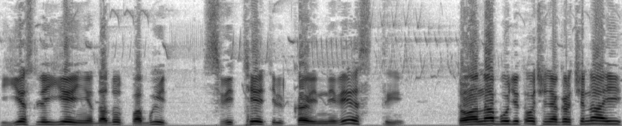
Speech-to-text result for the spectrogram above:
если ей не дадут побыть свидетелькой невесты, то она будет очень огорчена и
